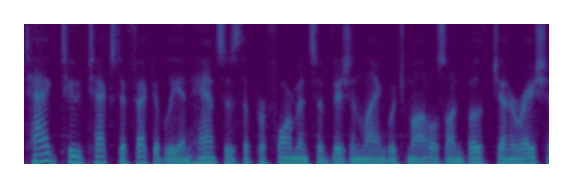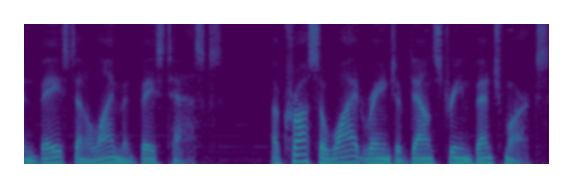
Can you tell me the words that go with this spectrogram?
Tag2Text effectively enhances the performance of vision language models on both generation based and alignment based tasks. Across a wide range of downstream benchmarks,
